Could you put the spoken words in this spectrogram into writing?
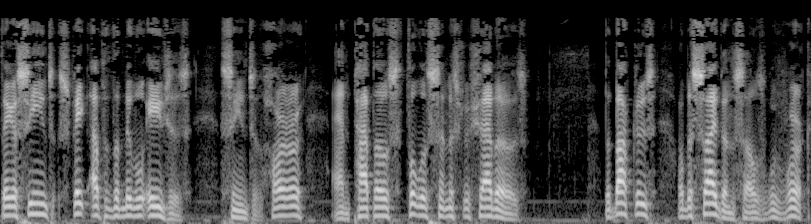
They are scenes straight out of the Middle Ages, scenes of horror and pathos full of sinister shadows. The doctors are beside themselves with work.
